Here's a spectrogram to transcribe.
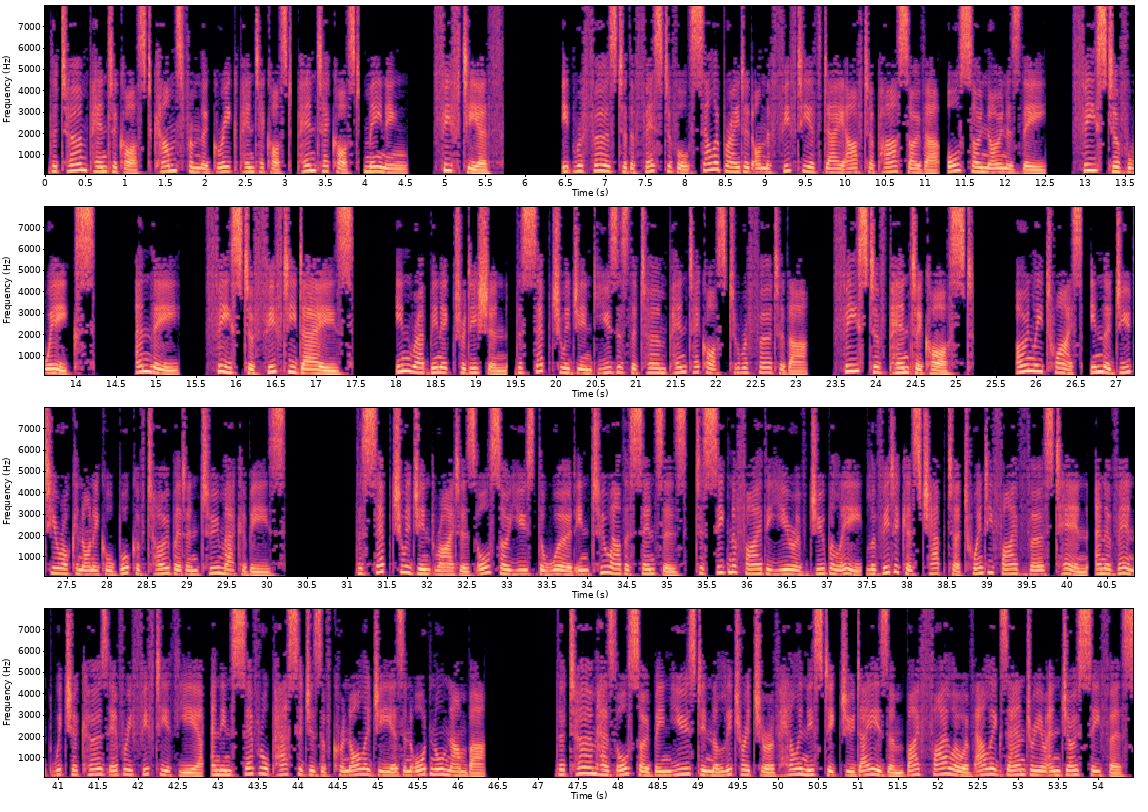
The term Pentecost comes from the Greek Pentekost, Pentecost meaning fiftieth. It refers to the festival celebrated on the fiftieth day after Passover, also known as the Feast of Weeks, and the Feast of Fifty Days. In rabbinic tradition, the Septuagint uses the term Pentecost to refer to the Feast of Pentecost only twice, in the Deuterocanonical Book of Tobit and 2 Maccabees. The Septuagint writers also used the word in two other senses, to signify the year of Jubilee Leviticus chapter 25 verse 10, an event which occurs every 50th year, and in several passages of chronology as an ordinal number. The term has also been used in the literature of Hellenistic Judaism by Philo of Alexandria and Josephus.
